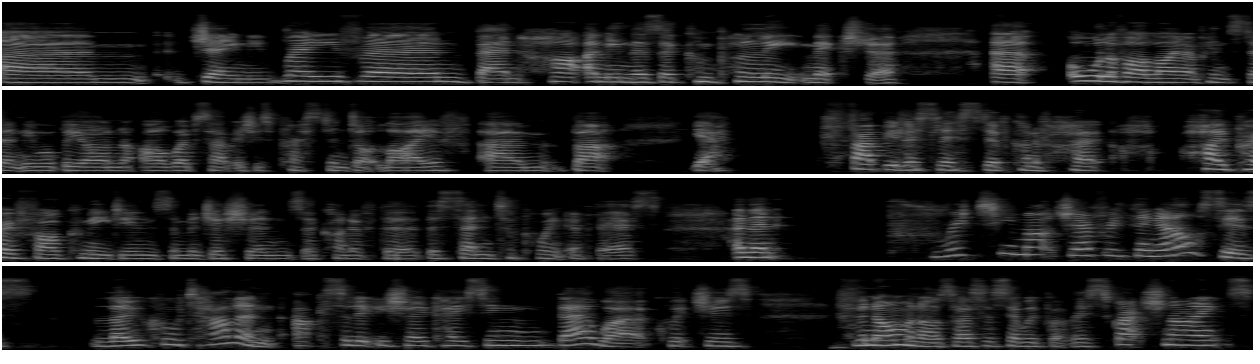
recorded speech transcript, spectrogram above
um, Jamie Raven, Ben Hart. I mean, there's a complete mixture. Uh, all of our lineup, incidentally, will be on our website, which is preston.live. Um, but yeah, fabulous list of kind of high, high profile comedians and magicians are kind of the, the center point of this. And then pretty much everything else is local talent absolutely showcasing their work, which is phenomenal. So as I said, we've got those scratch nights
